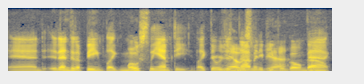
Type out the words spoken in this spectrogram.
and it ended up being like mostly empty. Like there were just Yeah, not was- many people yeah, going back.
